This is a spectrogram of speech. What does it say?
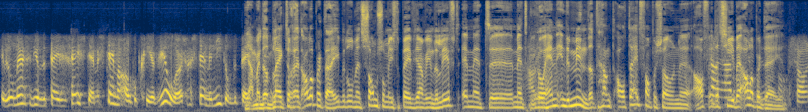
Ik bedoel, mensen die op de PVV stemmen, stemmen ook op Geert Wilders en stemmen niet op de PVV. Ja, maar dat blijkt toch uit alle partijen? Ik bedoel, met Samsom is de PvdA weer in de lift en met, uh, met nou, Cohen in de min. Dat hangt altijd van personen af en nou, dat ja, zie je bij alle partijen. Persoon,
